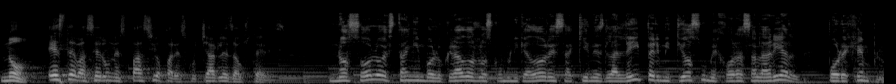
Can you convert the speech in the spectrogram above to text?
No, este va a ser un espacio para escucharles a ustedes no solo están involucrados los comunicadores a quienes la ley permitió su mejora salarial, por ejemplo,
